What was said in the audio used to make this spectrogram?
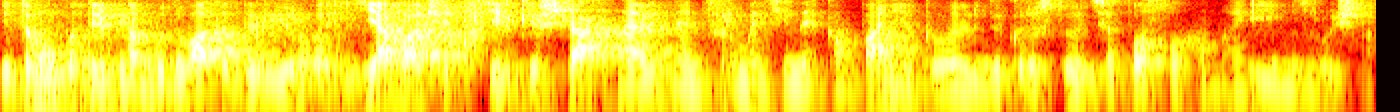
і тому потрібно будувати довіру. Я бачу тільки шлях навіть на інформаційних кампаніях, коли люди користуються послугами і їм зручно.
